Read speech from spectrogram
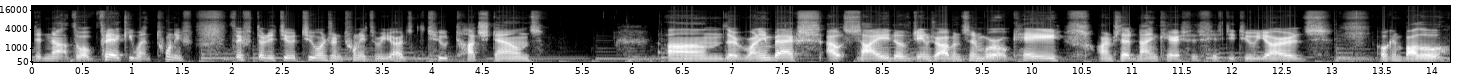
Did not throw a pick. He went 23 for 32, 223 yards, two touchdowns. Um, their running backs outside of James Robinson were okay. Armstead nine carries for 52 yards. Ogunbowale,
